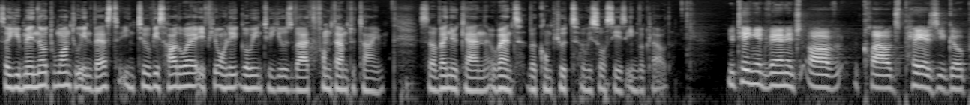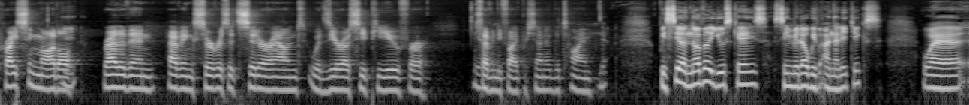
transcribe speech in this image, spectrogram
So you may not want to invest into this hardware if you're only going to use that from time to time. So then you can rent the compute resources in the cloud. You're taking advantage of the cloud's pay as you go pricing model yeah. rather than having servers that sit around with zero CPU for yeah. 75% of the time. Yeah. We see another use case similar with analytics where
